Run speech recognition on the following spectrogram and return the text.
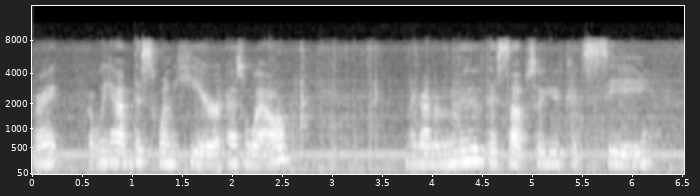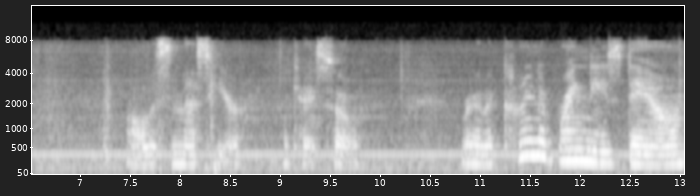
right? But we have this one here as well. I got to move this up so you could see all this mess here. Okay, so we're going to kind of bring these down.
